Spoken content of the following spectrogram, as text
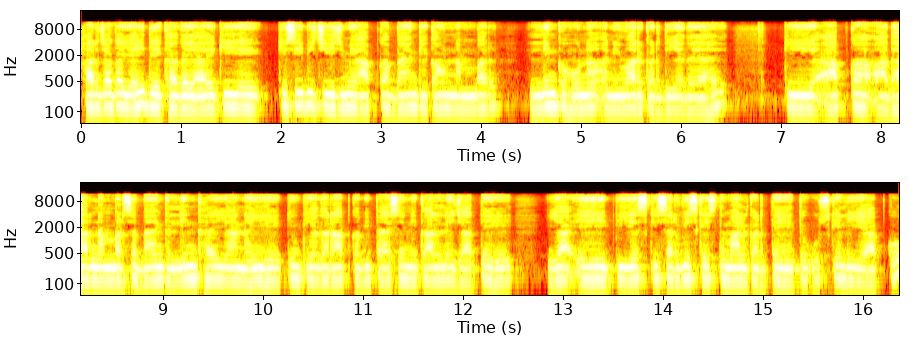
हर जगह यही देखा गया है कि किसी भी चीज़ में आपका बैंक अकाउंट नंबर लिंक होना अनिवार्य कर दिया गया है। कि आपका आधार नंबर से बैंक लिंक है या नहीं है, क्योंकि अगर आप कभी पैसे निकालने जाते हैं या ए की सर्विस का इस्तेमाल करते हैं तो उसके लिए आपको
